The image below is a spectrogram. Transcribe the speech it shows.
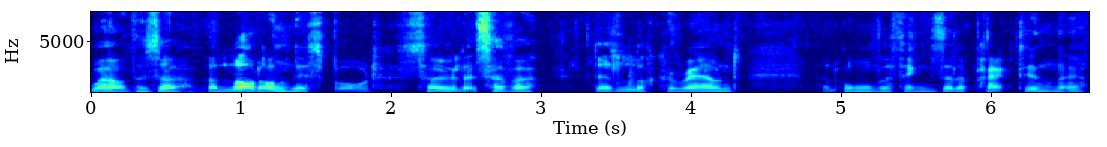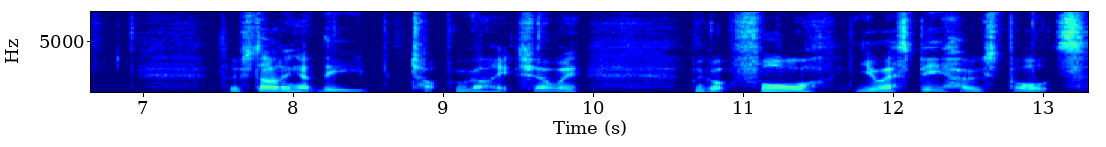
Well, there's a, a lot on this board, so let's have a little look around at all the things that are packed in there. So starting at the top right, shall we? We've got four USB host ports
